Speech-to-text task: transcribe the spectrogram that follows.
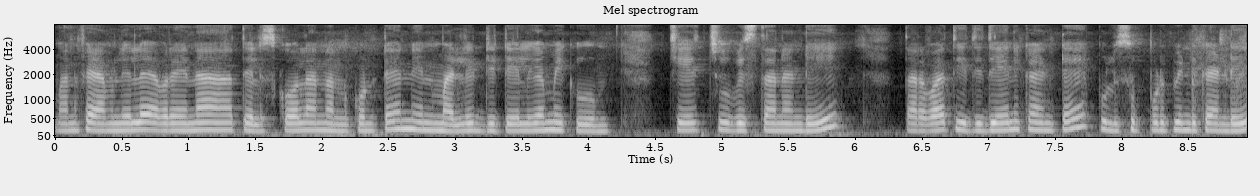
మన ఫ్యామిలీలో ఎవరైనా తెలుసుకోవాలని అనుకుంటే నేను మళ్ళీ డీటెయిల్గా మీకు చేసి చూపిస్తానండి. తర్వాత ఇది దేనికంటే పులుసుప్పుడు పిండికండి.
